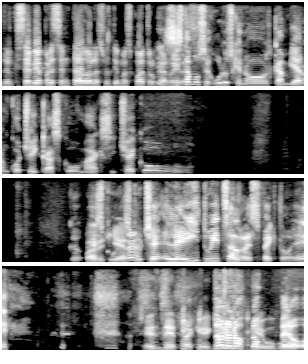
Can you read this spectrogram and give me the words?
del que se había presentado las últimas cuatro Eh, carreras. ¿Sí estamos seguros que no cambiaron coche y casco, Max y Checo? Escu- escuché, leí tweets al respecto, ¿eh? Es neta que. No, que no, hubo- no, que no, hubo- pero,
